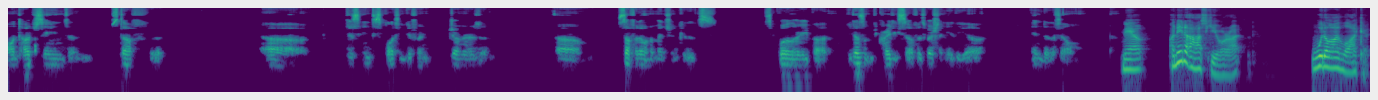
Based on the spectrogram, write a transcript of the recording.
montage scenes and stuff. That, uh, just intersplicing different genres and um, stuff I don't want to mention because it's spoilery, but he does some crazy stuff, especially near the uh, end of the film. Now, I need to ask you, all right? Would I like it?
